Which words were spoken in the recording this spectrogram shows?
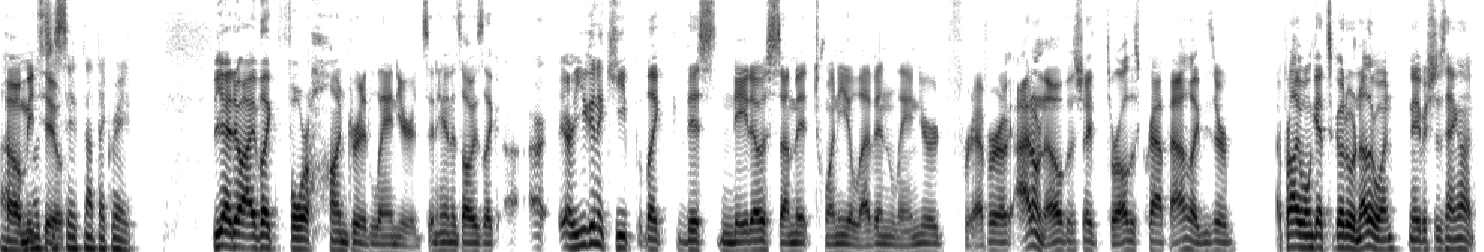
Um, Oh, me let's too. Just say it's not that great. Yeah, no, I have like 400 lanyards, and Hannah's always like, "Are, are you going to keep like this NATO Summit 2011 lanyard forever?" I don't know. Should I throw all this crap out? Like these are, I probably won't get to go to another one. Maybe I should just hang on.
